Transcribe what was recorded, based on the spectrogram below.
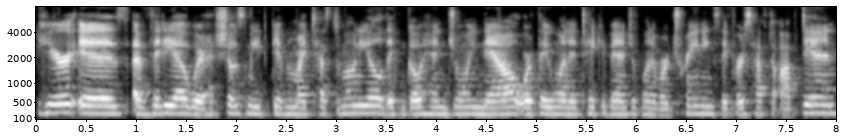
here is a video where it shows me giving my testimonial. They can go ahead and join now, or if they want to take advantage of one of our trainings, they first have to opt in.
